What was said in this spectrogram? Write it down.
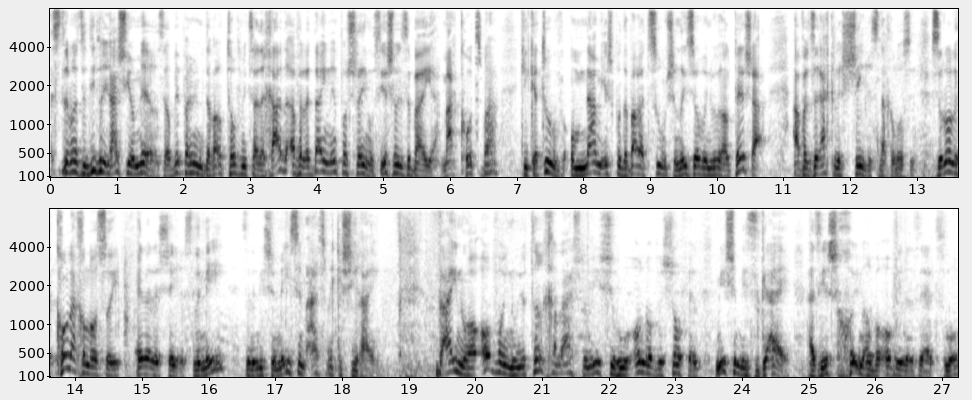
זאת אומרת, זה דברי רש"י אומר, זה הרבה פעמים דבר טוב מצד אחד, אבל עדיין אין פה שלימוס, יש לו איזה בעיה. מה הקוץ בה? כי כתוב, אמנם יש פה דבר עצום שלא יסעור ונעבר על פשע, אבל זה רק לשרס נחלוסי. זה לא לכל נחלוסי, אלא לשרס. למי? זה למי שמייסים עצמי כשיריים. דהיינו, האובוין הוא יותר חלש למי שהוא אונו ושופל. מי שמסגאה, אז יש חומר באובוין הזה עצמו.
